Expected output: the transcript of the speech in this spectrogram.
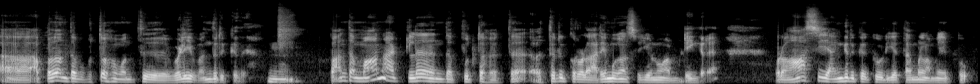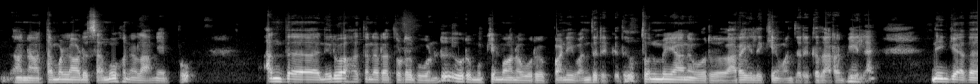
அப்பதான் அந்த புத்தகம் வந்து வெளியே வந்திருக்குது. இப்போ அந்த மாநாட்டில் இந்த புத்தகத்தை திருக்குறளை அறிமுகம் செய்யணும் அப்படிங்கிற ஒரு ஆசை அங்கே இருக்கக்கூடிய தமிழ் அமைப்பு நான் தமிழ்நாடு சமூக நல அமைப்பு அந்த நிர்வாகத்தினரை தொடர்பு கொண்டு ஒரு முக்கியமான ஒரு பணி வந்திருக்குது. தொன்மையான ஒரு அற இலக்கியம் வந்திருக்குது அரபியில். நீங்கள் அதை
